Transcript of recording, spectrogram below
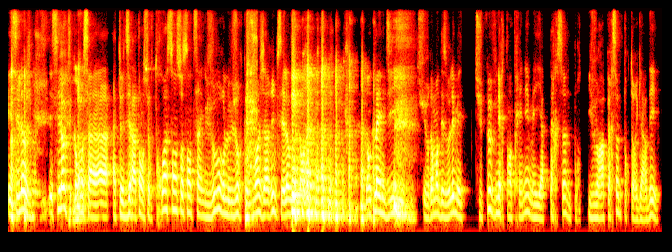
Et c'est là, où là où tu commences à, te dire attends, sur 365 jours, le jour que moi j'arrive, c'est là où je Donc là, il me dit je suis vraiment désolé, mais tu peux venir t'entraîner, mais il n'y a personne, pour, il n'y aura personne pour te regarder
